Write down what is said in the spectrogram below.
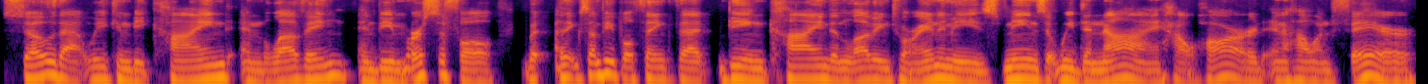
so that we can be kind and loving and be merciful. But I think some people think that being kind and loving to our enemies means that we deny how hard and how unfair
